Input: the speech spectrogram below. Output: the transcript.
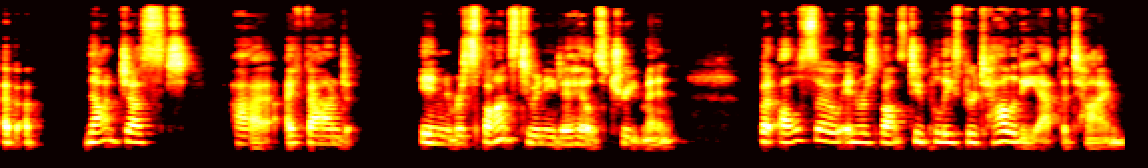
a, a, not just uh, I found in response to Anita Hill's treatment, but also in response to police brutality at the time.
